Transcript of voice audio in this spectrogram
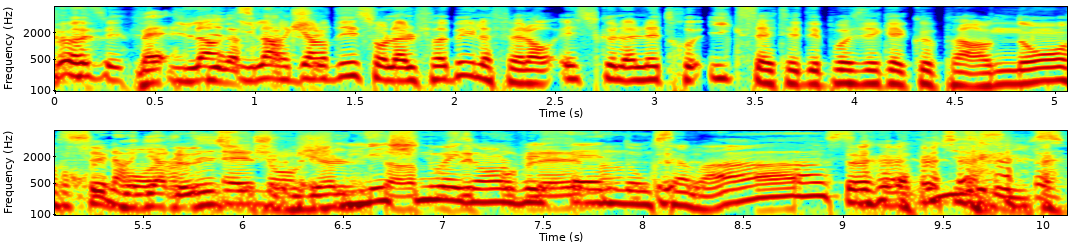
Mais il a, il a il a scratché. regardé sur l'alphabet, il a fait alors est-ce que la lettre X a été déposée quelque part? Non, c'est bon. regardé le ce- N je en rigole. Les Chinois ils ont enlevé le. N donc ça va. c'est- On peut utiliser le X.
